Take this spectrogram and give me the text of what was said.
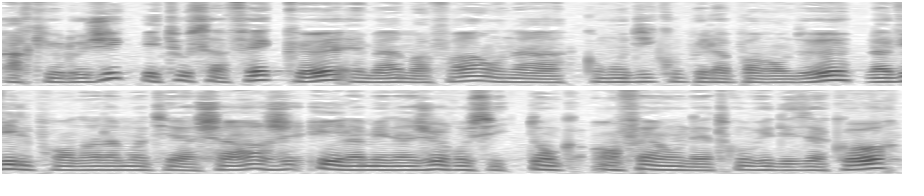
archéologiques. Et tout ça fait que, eh ben, ma foi, on a, comme on dit, coupé la part en deux. La ville prendra la moitié à charge et l'aménageur aussi. Donc, enfin, on a trouvé des accords.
